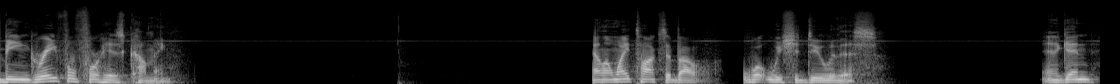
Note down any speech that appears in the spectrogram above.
being grateful for his coming. Ellen White talks about what we should do with this. And again,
